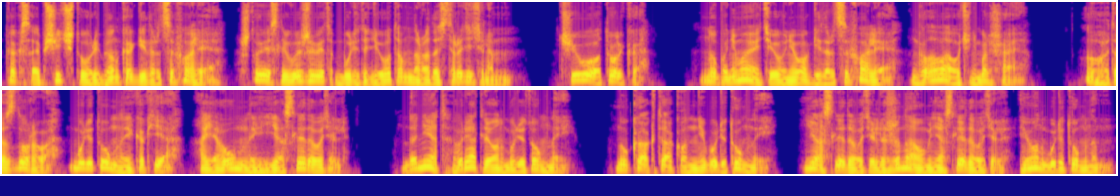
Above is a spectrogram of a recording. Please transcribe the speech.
как сообщить, что у ребенка гидроцефалия? Что если выживет, будет идиотом на радость родителям? Чего только? Ну, понимаете, у него гидроцефалия, голова очень большая. О, это здорово, будет умный, как я. А я умный, я следователь. Да нет, вряд ли он будет умный. Ну как так он не будет умный? Я следователь, жена у меня следователь, и он будет умным.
